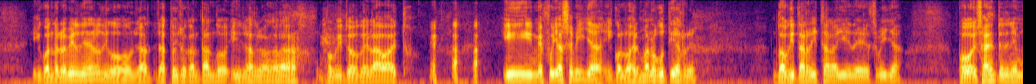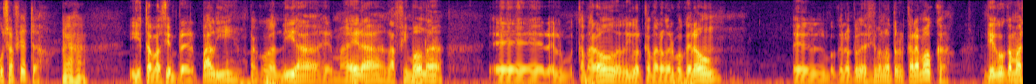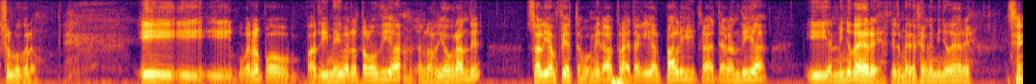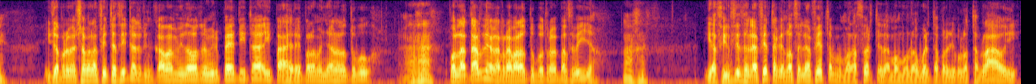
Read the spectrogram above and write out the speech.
Y cuando le vi el dinero, digo, ya, ya estoy yo cantando y ya le van a dar un poquito de lado a esto. Y me fui a Sevilla y con los hermanos Gutiérrez, dos guitarristas de allí de Sevilla, pues esa gente tenía muchas fiestas. Ajá. Y estaba siempre el Pali, Paco Gandía, el Maera, la Simona, el, el Camarón, digo el Camarón, el Boquerón, el Boquerón que le decimos nosotros el Caramosca, Diego Camacho el Boquerón. Y, y- y, bueno, pues allí me iba yo todos los días, en el Río Grande, salían fiestas. Pues mira, tráete aquí al Pali, tráete a Gandía y el niño de Jerez, que me decían el niño de Jerez. Sí. Y yo aprovechaba la fiestecita, trincaba mis dos o tres mil petitas y para Jerez por la mañana el autobús. Ajá. Por la tarde agarraba el autobús otra vez para Sevilla. Ajá. Y así se celebra fiesta, que no celebra fiesta, pues mala suerte, damos una vuelta por allí por los tablados y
